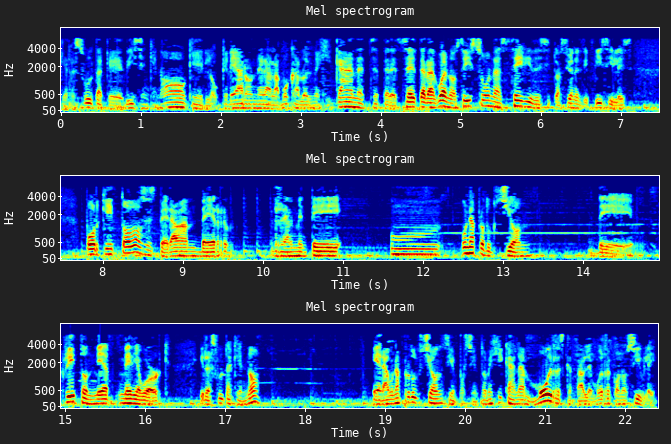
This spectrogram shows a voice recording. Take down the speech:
que resulta que dicen que no, que lo crearon era la Vocaloid mexicana, etcétera, etcétera. Bueno, se hizo una serie de situaciones difíciles porque todos esperaban ver realmente un, una producción de Krypton Media Work y resulta que no. Era una producción 100% mexicana, muy rescatable, muy reconocible,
